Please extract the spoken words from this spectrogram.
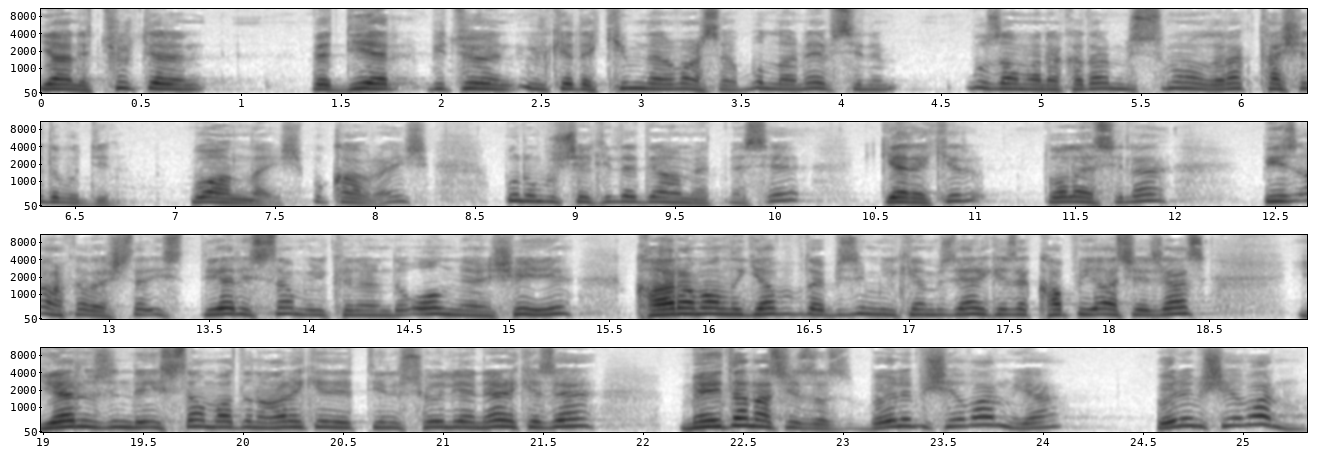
Yani Türklerin ve diğer bütün ülkede kimler varsa bunların hepsinin bu zamana kadar Müslüman olarak taşıdı bu din. Bu anlayış, bu kavrayış. Bunun bu şekilde devam etmesi gerekir. Dolayısıyla biz arkadaşlar diğer İslam ülkelerinde olmayan şeyi kahramanlık yapıp da bizim ülkemizde herkese kapıyı açacağız. Yeryüzünde İslam adına hareket ettiğini söyleyen herkese meydan açacağız. Böyle bir şey var mı ya? Böyle bir şey var mı?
